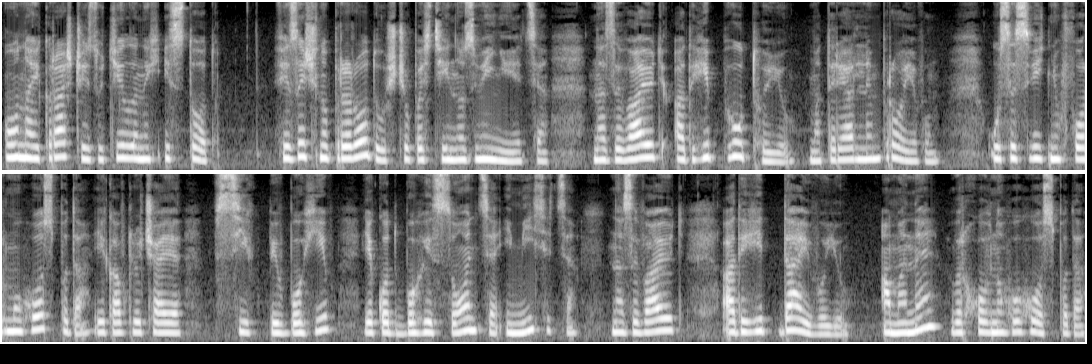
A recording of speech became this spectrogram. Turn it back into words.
О найкращий з утілених істот. Фізичну природу, що постійно змінюється, називають адгіпутою матеріальним проявом, усесвітню форму Господа, яка включає всіх півбогів, як от боги сонця і місяця, називають адгіддайвою, а мене, Верховного Господа,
